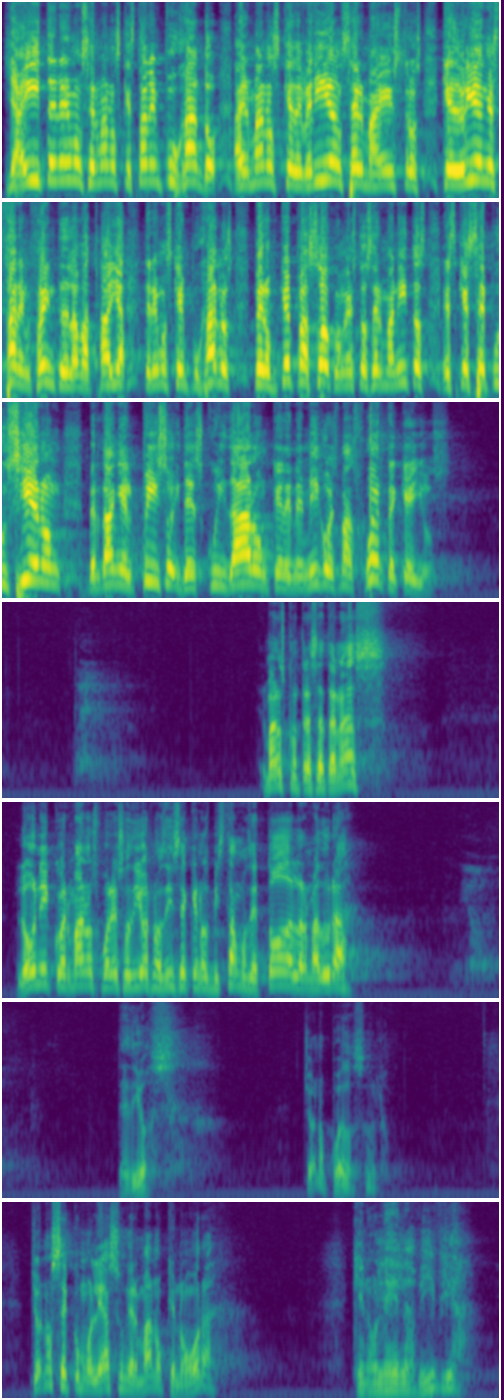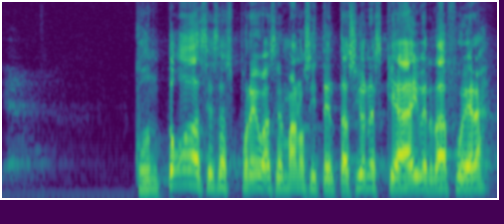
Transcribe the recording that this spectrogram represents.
Y ahí tenemos hermanos que están empujando a hermanos que deberían ser maestros, que deberían estar en frente de la batalla. Tenemos que empujarlos. Pero ¿qué pasó con estos hermanitos? Es que se pusieron, ¿verdad?, en el piso y descuidaron que el enemigo es más fuerte que ellos. Hermanos, contra Satanás. Lo único, hermanos, por eso Dios nos dice que nos vistamos de toda la armadura de Dios. Yo no puedo solo. Yo no sé cómo le hace un hermano que no ora, que no lee la Biblia. Con todas esas pruebas, hermanos, y tentaciones que hay, ¿verdad? Fuera.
